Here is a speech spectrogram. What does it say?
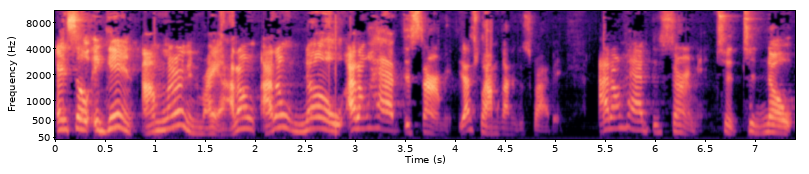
And so again, I'm learning, right? I don't I don't know, I don't have discernment. That's why I'm gonna describe it. I don't have discernment to to know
